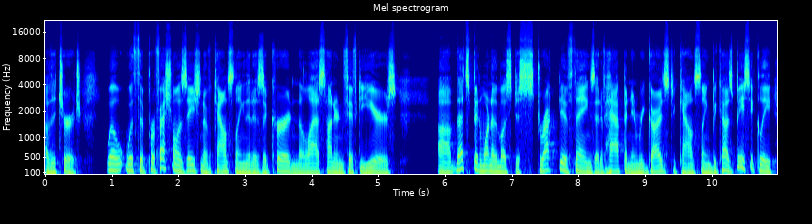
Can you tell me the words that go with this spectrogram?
of the church. Well, with the professionalization of counseling that has occurred in the last 150 years, um, that's been one of the most destructive things that have happened in regards to counseling because basically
